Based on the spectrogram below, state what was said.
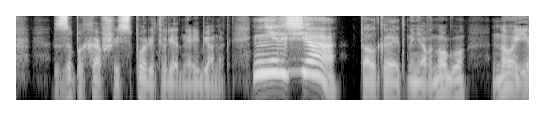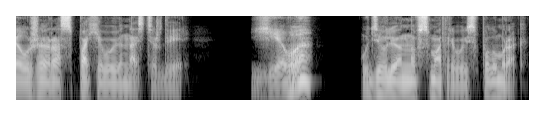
— запыхавшись, спорит вредный ребенок. «Нельзя!» — толкает меня в ногу, но я уже распахиваю настежь дверь. «Ева?» — удивленно всматриваюсь в полумрак.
